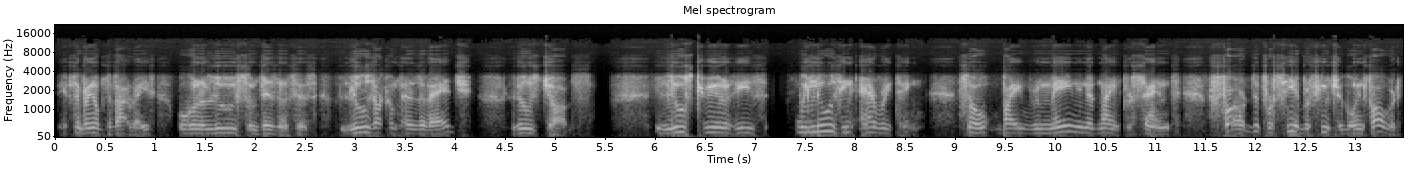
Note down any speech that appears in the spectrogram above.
if they bring up the VAT rate, we're going to lose some businesses, lose our competitive edge, lose jobs lose communities, we lose in everything. So by remaining at 9% for the foreseeable future going forward,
